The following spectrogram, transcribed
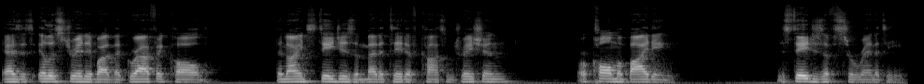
as it's illustrated by the graphic called The Nine Stages of Meditative Concentration or Calm Abiding, the stages of serenity,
